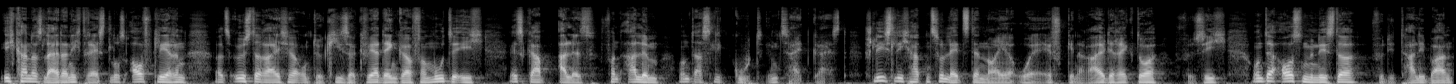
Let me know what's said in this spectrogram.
Ich kann das leider nicht restlos aufklären. Als Österreicher und türkiser Querdenker vermute ich, es gab alles von allem und das liegt gut im Zeitgeist. Schließlich hatten zuletzt der neue ORF-Generaldirektor für sich und der Außenminister für die Taliban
